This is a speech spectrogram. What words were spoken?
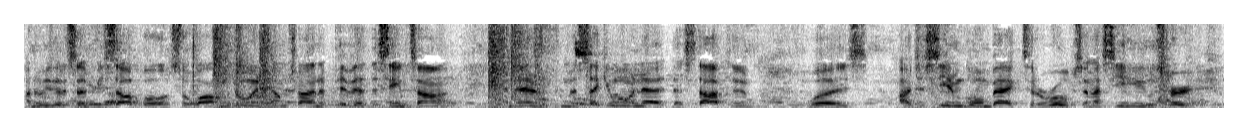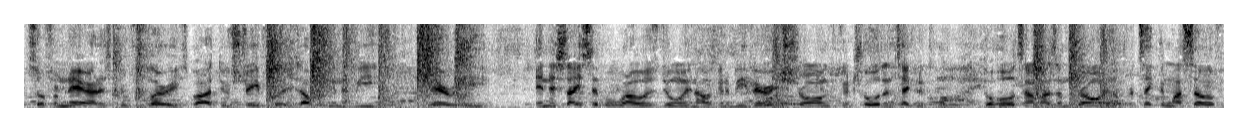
I knew he was gonna set me southpaw. So while I'm doing it, I'm trying to pivot at the same time. And then from the second one that, that stopped him was I just seen him going back to the ropes and I seen he was hurt. So from there, I just threw flurries, but I threw straight flurries. I was gonna be very indecisive of what I was doing. I was gonna be very strong, controlled, and technical. The whole time as I'm throwing, I'm protecting myself.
